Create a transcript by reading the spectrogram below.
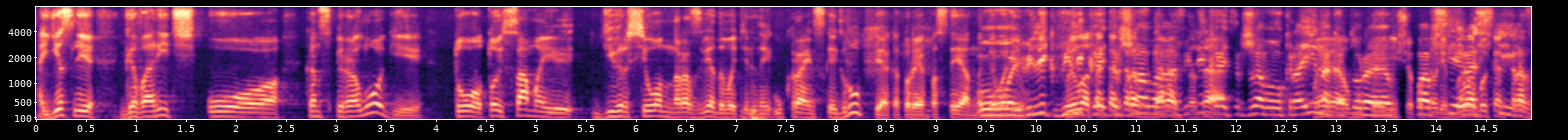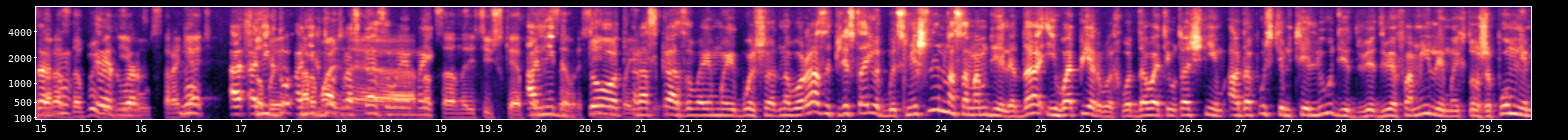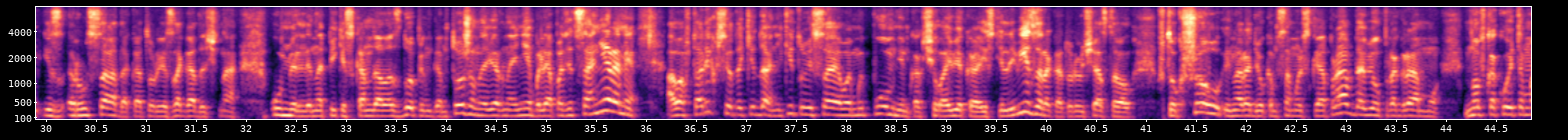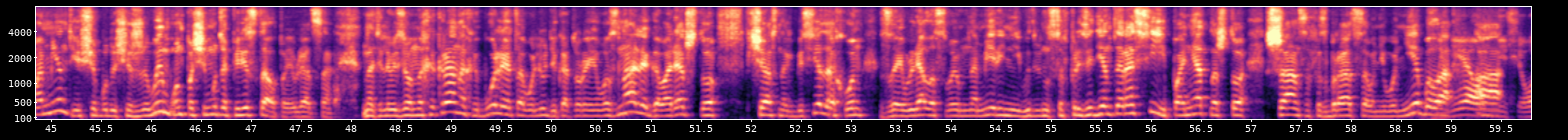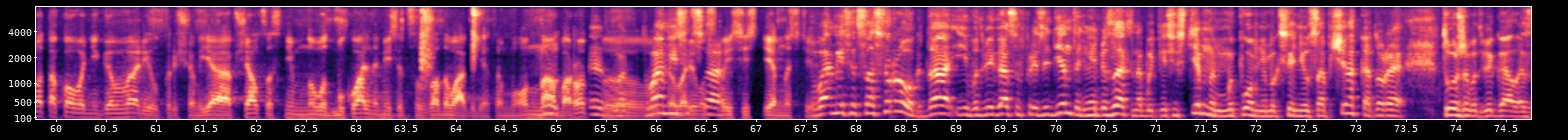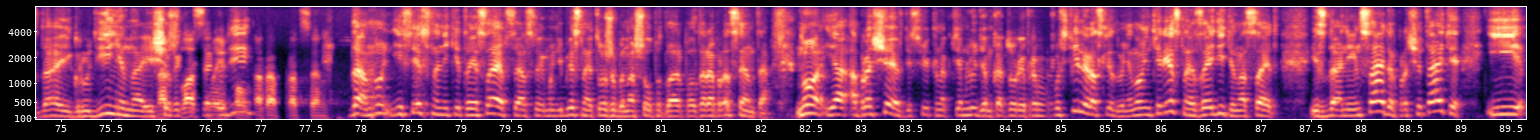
если говорить о конспирологии, то той самой диверсионно-разведывательной украинской группе, о которой я постоянно Ой, говорю, велик, великая, держава, гораздо, великая да. держава Украина, Мы которая еще по всей было России... бы как раз да, гораздо ну, выгоднее Эдвард, устранять, ну, а, чтобы анекдот, анекдот рассказываемый, националистическая анекдот, рассказываемый больше одного раза, перестает быть смешным на самом деле, да, и, во-первых, вот давайте уточним, а, допустим, те люди, две, две фамилии, мы их тоже помним, из Русада, которые загадочно умерли на пике скандала с допингом, тоже, наверное, не были оппозиционерами. А во-вторых, все-таки, да, Никиту Исаева мы помним как человека из телевизора, который участвовал в ток-шоу и на радио «Комсомольская правда» вел программу. Но в какой-то момент, еще будучи живым, он почему-то перестал появляться на телевизионных экранах. И более того, люди, которые его знали, говорят, что в частных беседах он заявлял о своем намерении выдвинуться в президенты России. Понятно, что шансов избраться у него не было. Мне он а... ничего такого не говорил. Причем я общался с ним, ну вот буквально месяца за два где-то. Он, ну, наоборот, Эдвард, два говорил месяца, о своей системности. Два месяца срок, да, и выдвигаться в президенты не обязательно быть несистемным. Мы помним и Ксению Собчак, которая тоже выдвигалась, да, и Грудинина, еще какие-то людей. полтора процента. Да, ну, естественно, Никита Исаев, царство ему небесное, тоже бы нашел полтора процента. Но я обращаюсь действительно к тем людям, которые пропустили расследование. Но интересно, зайдите на сайт издания Insider, прочитайте, и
